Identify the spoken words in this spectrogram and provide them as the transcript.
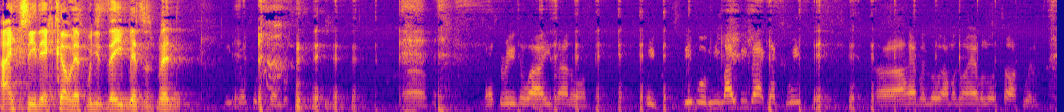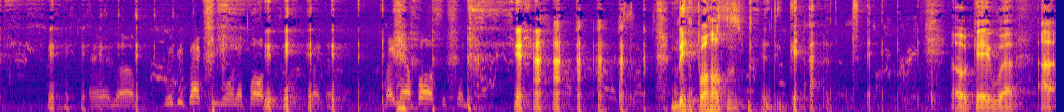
I ain't see that coming. That's what you say. He been suspended. He's been suspended. uh, the reason why he's not on. People, he might be back next week. Uh, I'll have a little. I'm gonna have a little talk with him, and um, we'll get back to you on that Paul right now. Right now, Paul's suspended. Big Paul suspended. God. Okay, well, I,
